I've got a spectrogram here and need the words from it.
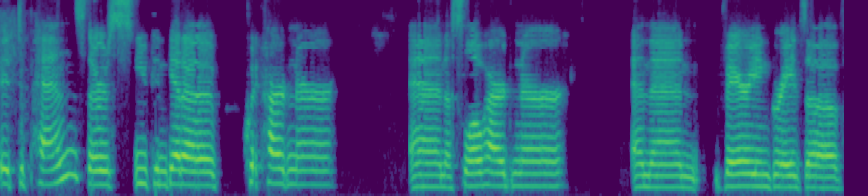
it depends. There's. You can get a quick hardener and a slow hardener, and then varying grades of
